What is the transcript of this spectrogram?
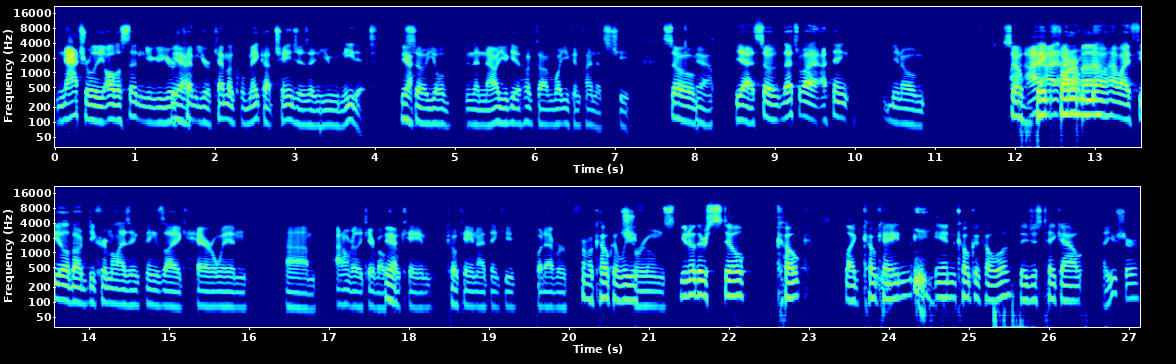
naturally all of a sudden your your, Yeah. chem- your chemical makeup changes and you need it. Yeah. So you'll and then now you get hooked on what you can find that's cheap. So yeah. yeah, so that's why I think you know. So I, big I, pharma. I don't know how I feel about decriminalizing things like heroin. Um, I don't really care about Yeah. cocaine. Cocaine, I think you whatever. from a coca leaf. Shrooms. You know, there's still coke, like mm. cocaine, in Coca Cola. They just take out. Are you sure?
